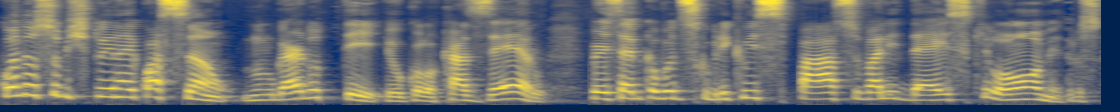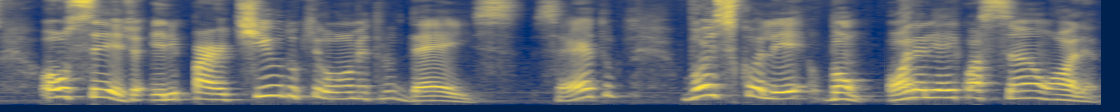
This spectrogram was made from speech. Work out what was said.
Quando eu substituir na equação, no lugar do t, eu colocar zero, percebe que eu vou descobrir que o espaço vale 10 quilômetros. Ou seja, ele partiu do quilômetro 10, certo? Vou escolher, bom, olha ali a equação, olha.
